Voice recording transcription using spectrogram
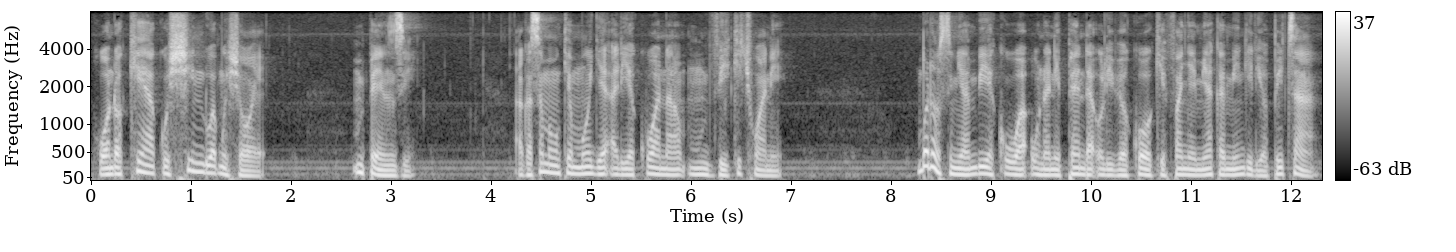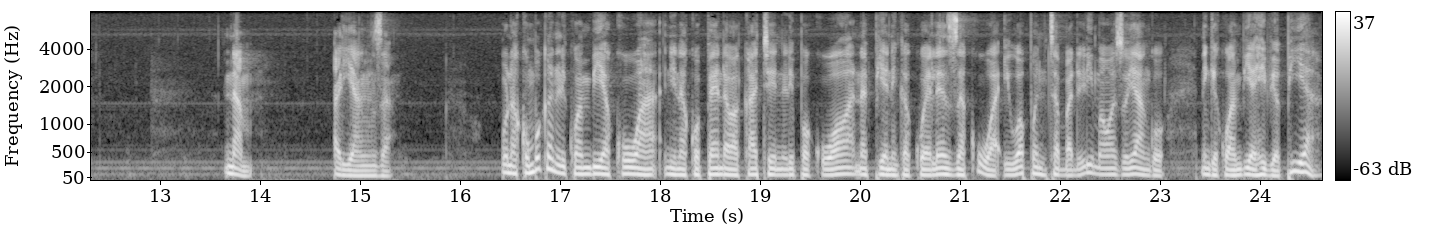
huondokea kushindwa mwishowe. Mpenzi akasema mke mmoja aliyekuwa na mvi kichwani mbona usiniambie kuwa unanipenda ulivyokuwa ukifanya miaka mingi iliyopita? Nam alianza. Unakumbuka nilikuambia kuwa ninakupenda wakati nilipokuoa na pia nikakueleza kuwa iwapo nitabadili mawazo yangu ningekuambia hivyo pia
